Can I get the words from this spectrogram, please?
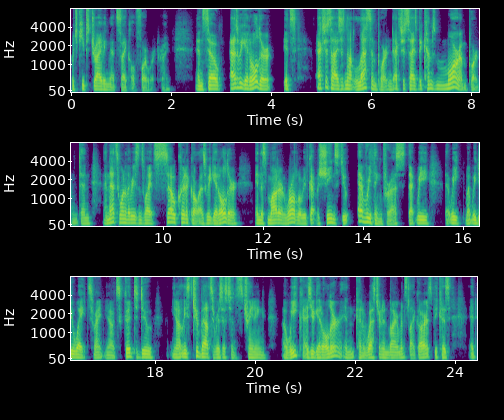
which keeps driving that cycle forward right? And so as we get older it's exercise is not less important. Exercise becomes more important. And and that's one of the reasons why it's so critical as we get older in this modern world where we've got machines to do everything for us that we that we that we do weights right? You know it's good to do you know at least two bouts of resistance training a week as you get older in kind of western environments like ours because it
